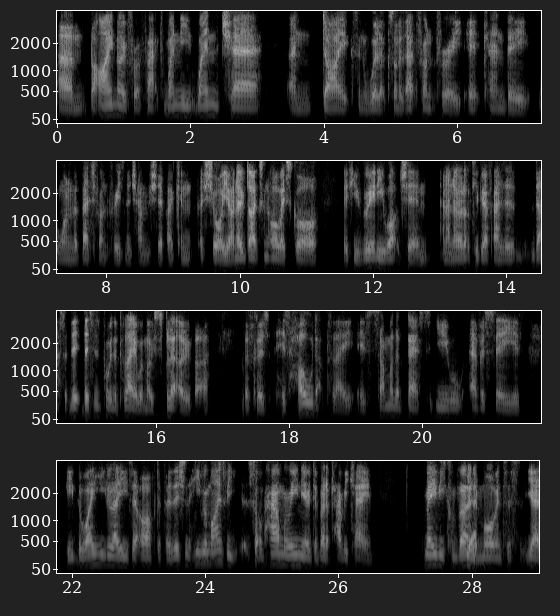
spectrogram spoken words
Um, but I know for a fact when the when Chair and Dykes and Willocks on that front three, it can be one of the best front threes in the championship. I can assure you. I know Dykes can always score. If you really watch him, and I know a lot of QPR fans, that's this is probably the player we're most split over because his hold up play is some of the best you will ever see. Is he the way he lays it after position? He reminds me sort of how Mourinho developed Harry Kane maybe converting yeah. him more into yeah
